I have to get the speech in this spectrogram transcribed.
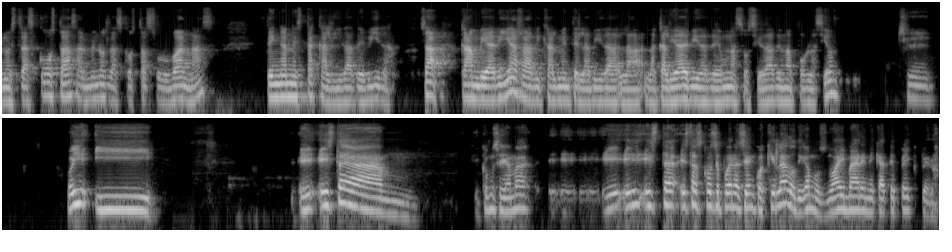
nuestras costas, al menos las costas urbanas, tengan esta calidad de vida. O sea, cambiaría radicalmente la vida, la, calidad de vida de una sociedad, de una población. Sí. Oye, y eh, esta, mm, ¿cómo se llama? Eh, eh, esta, estas cosas se pueden hacer en cualquier lado, digamos, no hay mar en Ecatepec, pero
